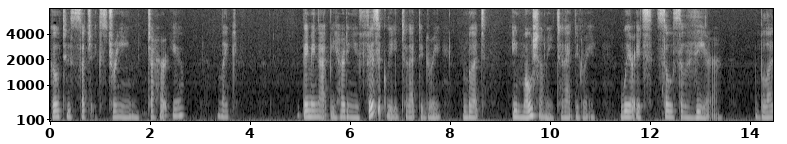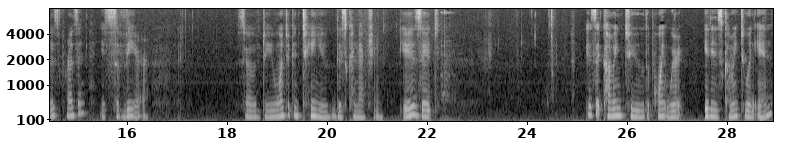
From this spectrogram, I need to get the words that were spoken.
go to such extreme to hurt you? Like, they may not be hurting you physically to that degree, but emotionally to that degree, where it's so severe. Blood is present, it's severe. So, do you want to continue this connection? Is it is it coming to the point where it is coming to an end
